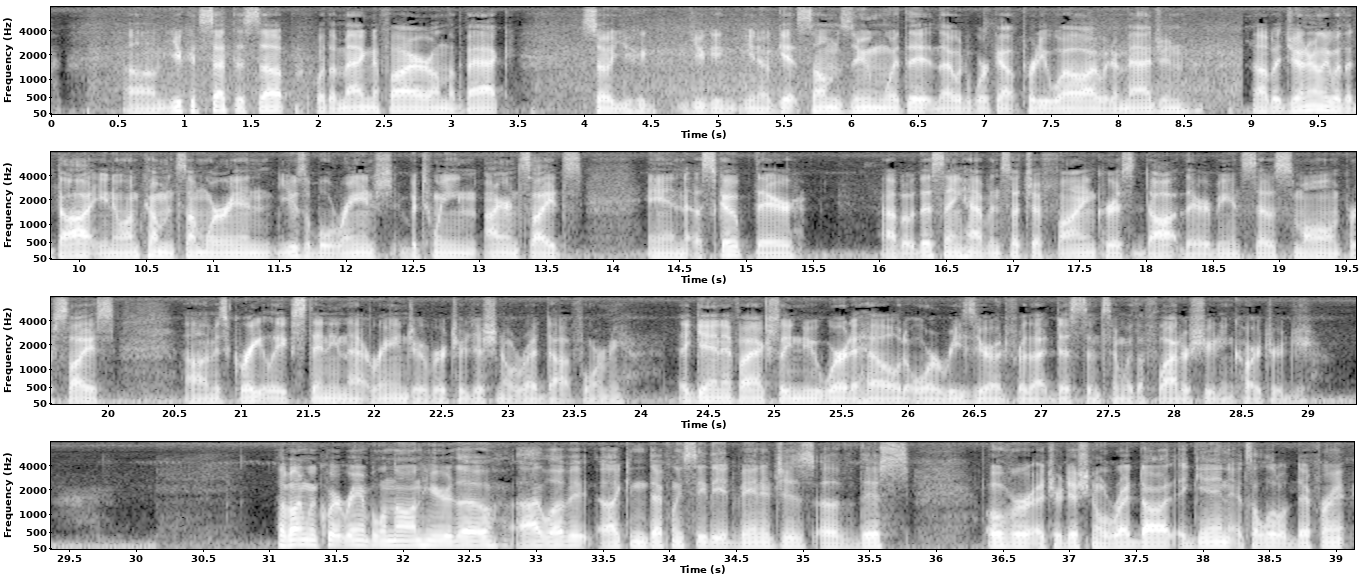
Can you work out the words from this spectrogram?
Um, you could set this up with a magnifier on the back, so you could you could you know get some zoom with it. That would work out pretty well, I would imagine. Uh, but generally, with a dot, you know, I'm coming somewhere in usable range between iron sights and a scope there. Uh, but with this thing having such a fine, crisp dot there, being so small and precise, um, it's greatly extending that range over a traditional red dot for me. Again, if I actually knew where to held or re-zeroed for that distance and with a flatter shooting cartridge. I'm going to quit rambling on here though. I love it. I can definitely see the advantages of this over a traditional red dot. Again, it's a little different.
